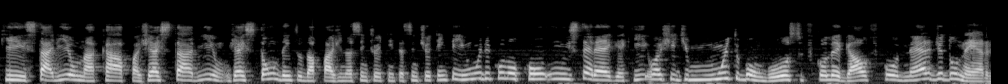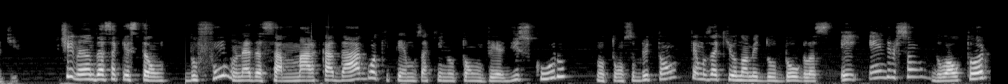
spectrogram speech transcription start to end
que estariam na capa já estariam, já estão dentro da página 180 a 181, ele colocou um easter egg aqui, eu achei de muito bom gosto, ficou legal, ficou nerd do nerd. Tirando essa questão do fundo, né, dessa marca d'água que temos aqui no tom verde escuro, no tom sobre tom, temos aqui o nome do Douglas A. Anderson, do autor,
